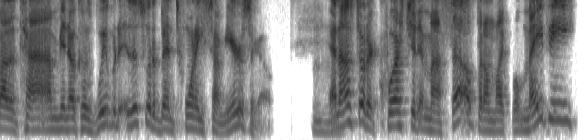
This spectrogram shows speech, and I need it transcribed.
by the time, you know, because we would, this would have been 20 some years ago. Mm-hmm. And I started questioning myself. And I'm like, well, maybe.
